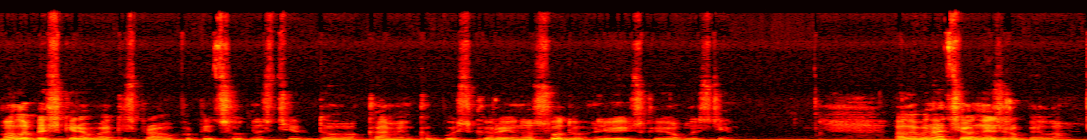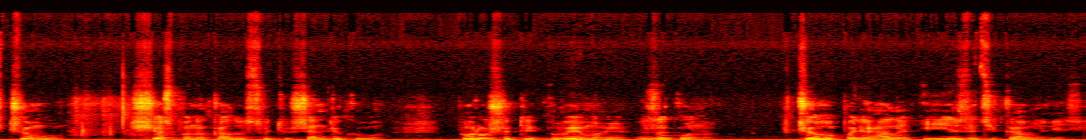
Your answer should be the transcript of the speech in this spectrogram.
мало би скерувати справу по підсудності до Кам'янко-Бузького районного суду Львівської області. Але вона цього не зробила. Чому? Що спонукало суддю Шендрікову порушити вимоги закону? В чому полягала її зацікавленість?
